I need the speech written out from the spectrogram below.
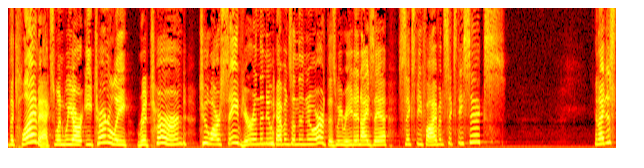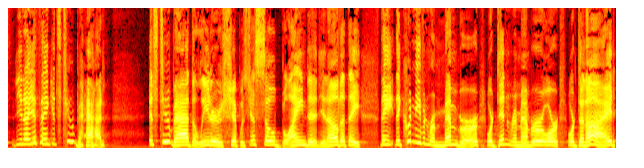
the climax when we are eternally returned to our Savior in the new heavens and the new earth, as we read in Isaiah 65 and 66. And I just, you know, you think it's too bad. It's too bad the leadership was just so blinded, you know, that they they, they couldn't even remember or didn't remember or, or denied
